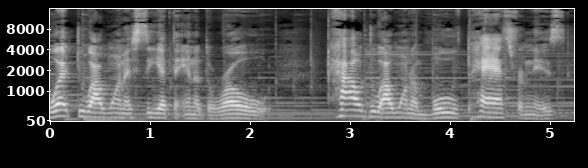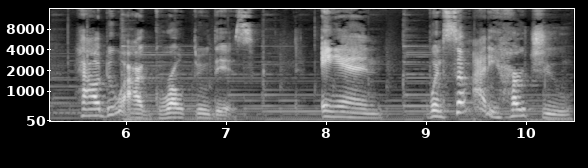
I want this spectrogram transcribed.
what do I want to see at the end of the road? How do I want to move past from this? How do I grow through this? And when somebody hurts you,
